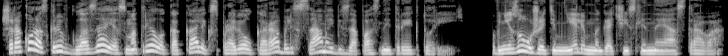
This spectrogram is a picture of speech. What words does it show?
Широко раскрыв глаза, я смотрела, как Алекс провел корабль самой безопасной траекторией. Внизу уже темнели многочисленные острова.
